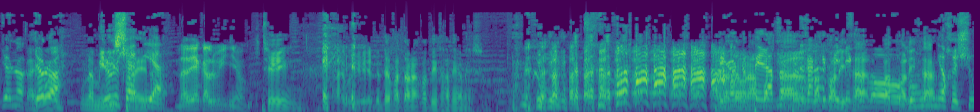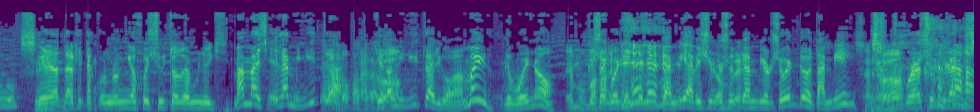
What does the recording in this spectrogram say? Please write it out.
bueno, yo no, yo no, una yo no sabía. era. Nadia Calviño. Sí. Ah, muy bien. Que te faltan unas cotizaciones. Pero no esperamos para actualizar, como para un actualizar. niño Jesús. Sí. Mira la tarjeta con un niño Jesús y todo el mundo dice, mamá, es la ministra. Que es la ministra. Digo, mamá, qué bueno. Es muy que se maja, acuerden de mí también. A ver si no se cambió el sueldo también. Claro.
